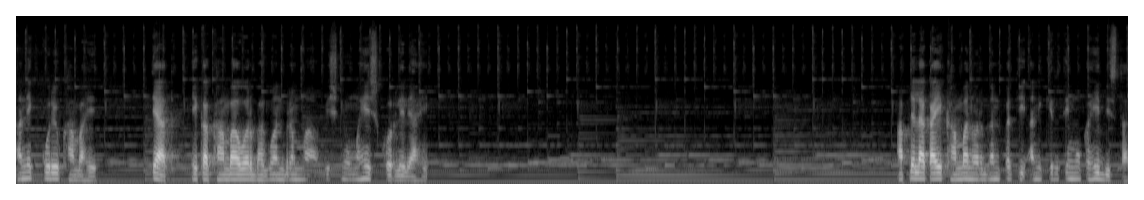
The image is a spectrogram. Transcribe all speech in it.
अनेक कोरीव खांब आहेत. त्यात एका खांबावर भगवान ब्रह्मा विष्णू महेश कोरलेले आहे. आपल्याला काही खांबांवर गणपती आणि कीर्तिमुखही दिसतात.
